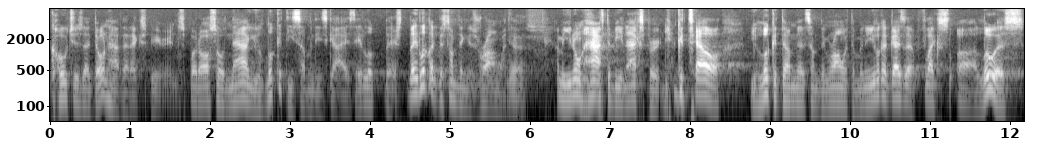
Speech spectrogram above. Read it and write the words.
coaches that don't have that experience. But also now you look at these some of these guys, they look there's they look like there's something is wrong with them. I mean, you don't have to be an expert. You could tell. You look at them, there's something wrong with them. And you look at guys like Flex uh, Lewis.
